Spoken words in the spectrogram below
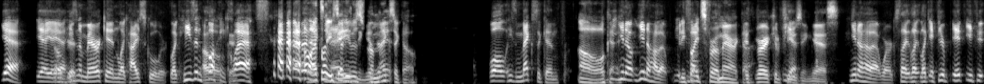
Yeah, yeah, yeah, Oh, yeah. He's an American like high schooler. Like he's in Oh, fucking okay. class. Oh, I thought you said he was from isn't it? Mexico. well, he's Mexican. Oh, okay. You know, you know how that. but he fights for America. It's very confusing. Yes. You know how that works. Like, like, like if you're if if you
